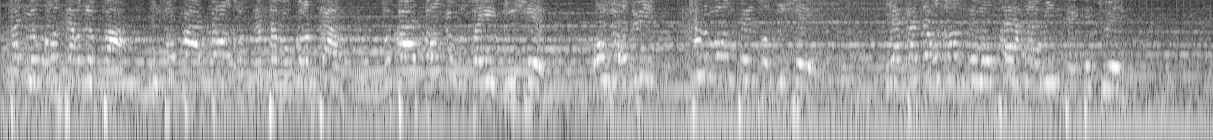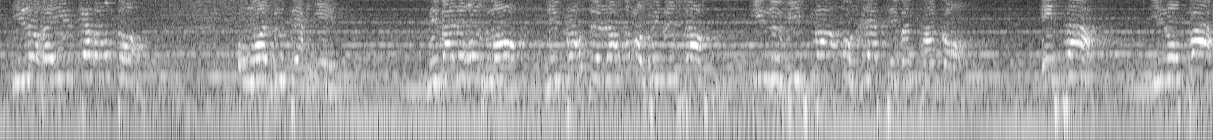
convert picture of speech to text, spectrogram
ça ne me concerne pas. Il ne faut pas attendre que ça vous concerne. Il ne faut pas attendre que vous soyez touché. Aujourd'hui, tout le monde peut être touché. Il y a 14 ans, c'était mon frère Lamine qui a été tué. Il aurait eu 40 ans au mois d'août dernier. Mais malheureusement, les forces de l'ordre ont fait de sorte qu'ils ne vivent pas au-delà de ces 25 ans. Et ça, ils n'ont pas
